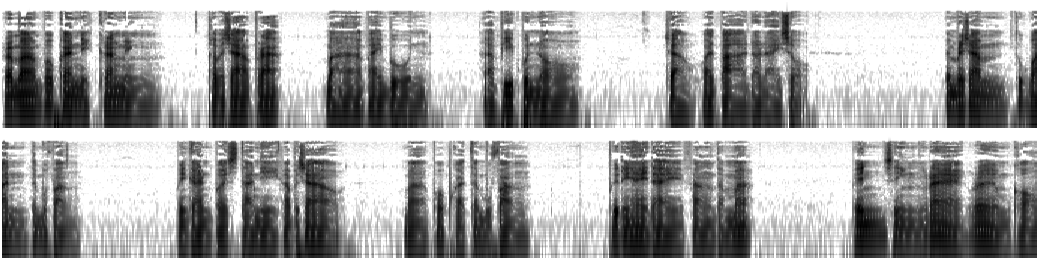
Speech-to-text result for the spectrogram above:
เรามาพบกันอีกครั้งหนึ่ง ข้าพเจ้าพระ มหาภัยบูรณ์อาภีปุณโญจากวัดป่าดอนไอโศก เป็นประจำทุกวันท่านผู้ฟัง เป็นการเปิดสถานีข้าพเจ้า มาพบกับท่านผู้ฟัง เพื่อที่ให้ได้ฟังธรรมะ เป็นสิ่งแรกเริ่มของ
